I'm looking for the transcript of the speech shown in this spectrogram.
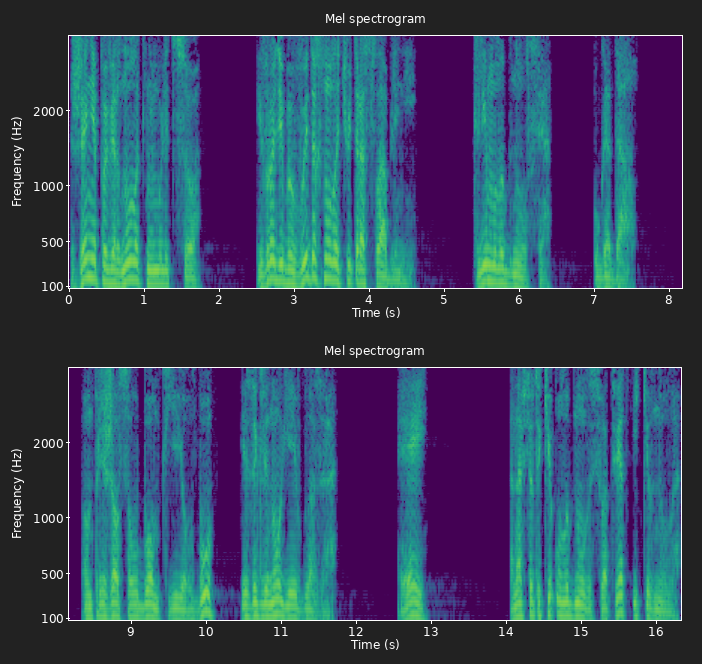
Женя повернула к нему лицо и вроде бы выдохнула чуть расслабленней. Клим улыбнулся. Угадал. Он прижался лбом к ее лбу и заглянул ей в глаза. «Эй!» Она все-таки улыбнулась в ответ и кивнула.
